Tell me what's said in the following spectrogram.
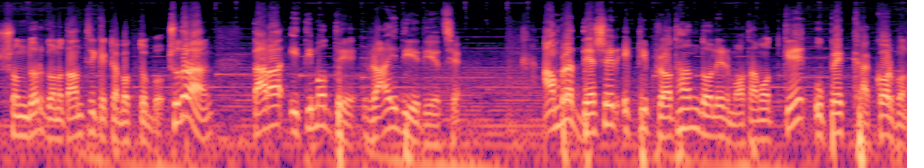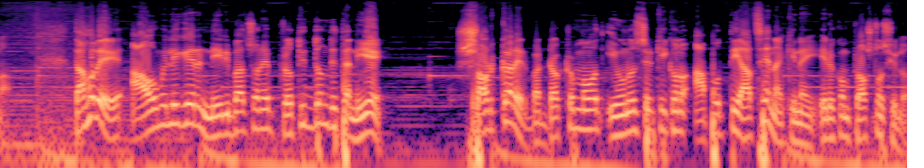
সুন্দর গণতান্ত্রিক একটা বক্তব্য। সুতরাং তারা ইতিমধ্যে রায় দিয়ে দিয়েছে। আমরা দেশের একটি প্রধান দলের মতামতকে উপেক্ষা করব না। তাহলে আওয়ামী লীগের নির্বাচনে প্রতিদ্বন্দ্বিতা নিয়ে সরকারের বা ডক্টর মোহাম্মদ ইউনুসের কি কোনো আপত্তি আছে নাকি নাই? এরকম প্রশ্ন ছিল।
